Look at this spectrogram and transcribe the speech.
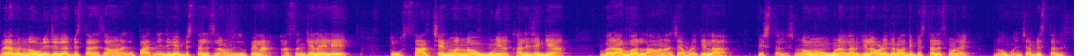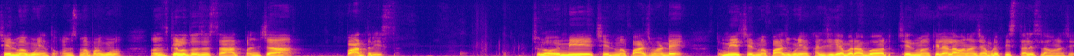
બરાબર? નવની જગ્યાએ પિસ્તાલીસ લાવવાના છે. પાંચની જગ્યાએ પિસ્તાલીસ લાવવાના છે. પહેલાં આ સંખ્યા લઈ લઈએ. તો સાત છેદમાં નવ ગુણ્યા ખાલી જગ્યા. બરાબર? લાવવાના છે આપણે કેટલા? પિસ્તાલીસ. નવનો ગુણાકાર કેટલા વડે કરવાથી પિસ્તાલીસ મળે? નવ પંચા પિસ્તાલીસ. છેદમાં ગુણ્યા તો અંશમાં પણ ગુણો. અંશ કેટલો થશે? સાત, પંચા, પાંત્રીસ. ચલો, હવે બે છેદમાં પાંચ માટે, તો બે છેદમાં પાંચ ગુણ્યા ખાલી જગ્યા બરાબર છેદમાં કેટલા લાવવાના છે? આપણે પિસ્તાલીસ લાવવાના છે.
